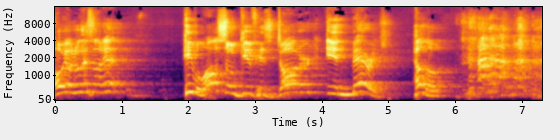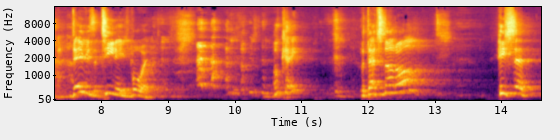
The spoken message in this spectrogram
oh, yeah, no, that's not it. He will also give his daughter in marriage. Hello. David's a teenage boy. Okay. But that's not all. He said,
